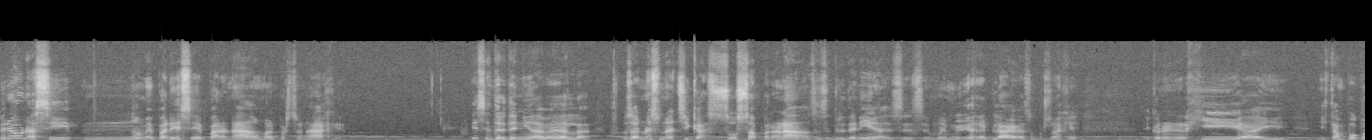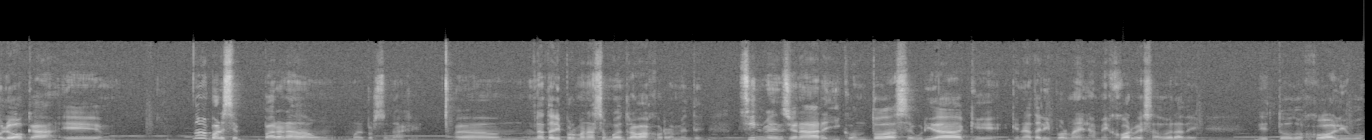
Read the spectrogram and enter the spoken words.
pero aún así no me parece para nada un mal personaje. Es entretenida verla. O sea, no es una chica sosa para nada, es entretenida, es, es, muy, es replaga, es un personaje con energía y, está un poco loca. Eh, no me parece para nada un, mal personaje. Natalie Portman hace un buen trabajo realmente. Sin mencionar y con toda seguridad que, Natalie Portman es la mejor besadora de, todo Hollywood.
